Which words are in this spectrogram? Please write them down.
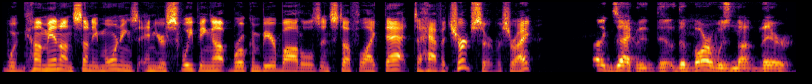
would come in on Sunday mornings and you're sweeping up broken beer bottles and stuff like that to have a church service, right? Not exactly. The, the bar was not there.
